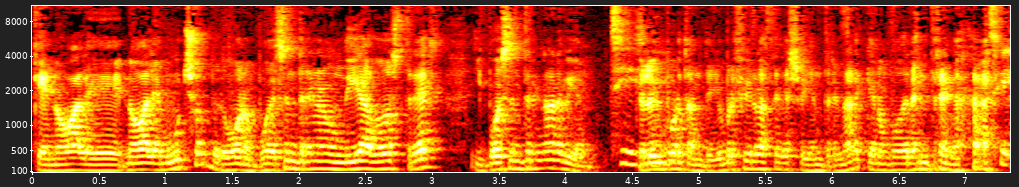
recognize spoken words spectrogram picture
que no vale, no vale mucho, pero bueno, puedes entrenar un día, dos, tres y puedes entrenar bien. que es lo importante. Yo prefiero hacer eso y entrenar que no poder entrenar. Sí,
